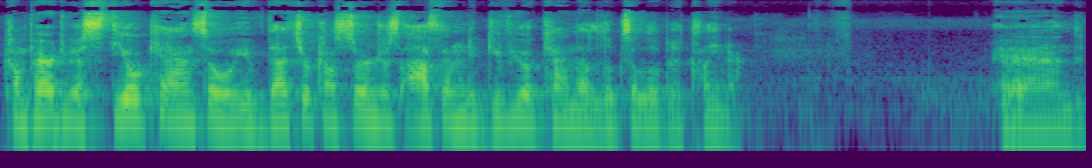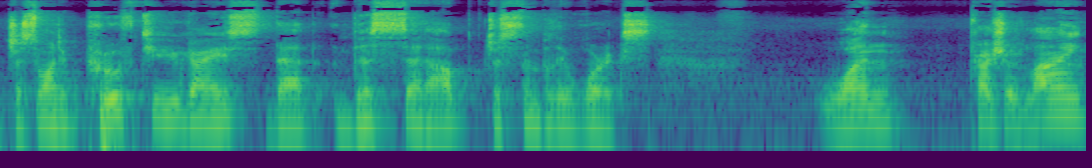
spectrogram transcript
compared to a steel can. So if that's your concern, just ask them to give you a can that looks a little bit cleaner. And just want to prove to you guys that this setup just simply works. One pressure line,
